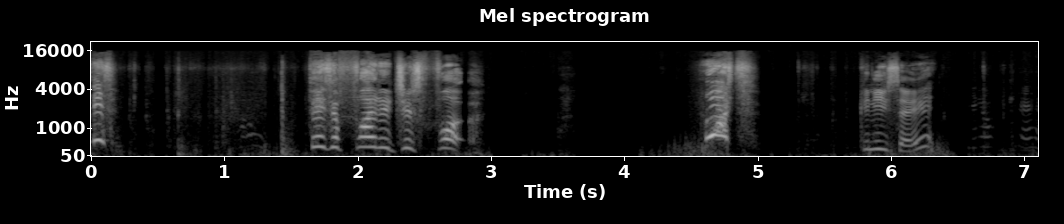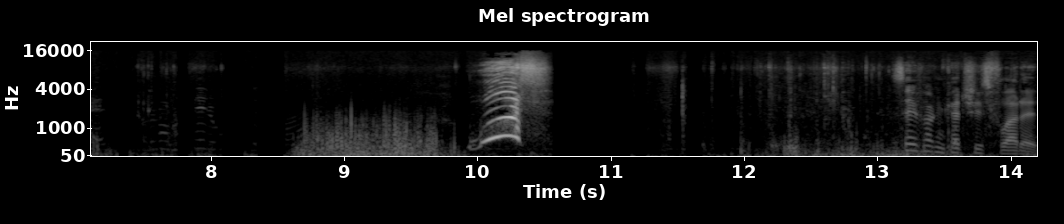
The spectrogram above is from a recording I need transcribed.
There's, there's a flathead just float. What? Can you see it? What? See if I can catch this flathead.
